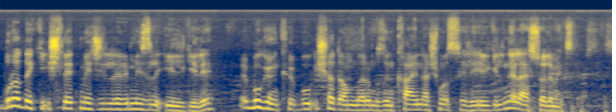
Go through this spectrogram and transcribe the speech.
Buradaki işletmecilerimizle ilgili ve bugünkü bu iş adamlarımızın kaynaşması ile ilgili neler söylemek istersiniz?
